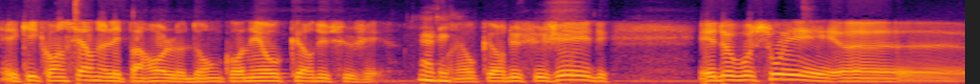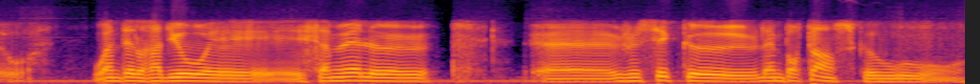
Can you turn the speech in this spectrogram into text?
et qui concernent les paroles. Donc, on est au cœur du sujet. Allez. On est au cœur du sujet et de, et de vos souhaits, euh, Wanted Radio et Samuel. euh, euh, je sais que l'importance que vous,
